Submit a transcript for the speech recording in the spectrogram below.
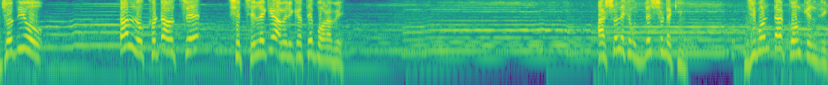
যদিও তার লক্ষ্যটা হচ্ছে সে ছেলেকে আমেরিকাতে পড়াবে। আসলে উদ্দেশ্যটা কি? জীবনটা কোন কেন্দ্রিক?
